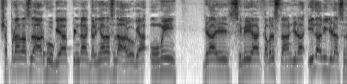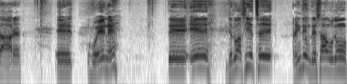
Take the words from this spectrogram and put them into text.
ਛੱਪੜਾਂ ਦਾ ਸੁਧਾਰ ਹੋ ਗਿਆ, ਪਿੰਡਾਂ ਗਲੀਆਂ ਦਾ ਸੁਧਾਰ ਹੋ ਗਿਆ, ਉਵੇਂ ਹੀ ਜਿਹੜਾ ਇਹ ਸਿਵੇ ਆ ਕਬਰਸਤਾਨ ਜਿਹੜਾ, ਇਹਦਾ ਵੀ ਜਿਹੜਾ ਸੁਧਾਰ ਇਹ ਹੋਏ ਨੇ। ਤੇ ਇਹ ਜਦੋਂ ਅਸੀਂ ਇੱਥੇ ਰਹਿੰਦੇ ਹੁੰਦੇ ਸਾਂ ਉਦੋਂ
